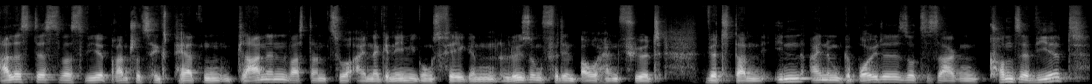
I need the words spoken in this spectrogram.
alles das, was wir Brandschutzexperten planen, was dann zu einer genehmigungsfähigen Lösung für den Bauherrn führt, wird dann in einem Gebäude sozusagen konserviert,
